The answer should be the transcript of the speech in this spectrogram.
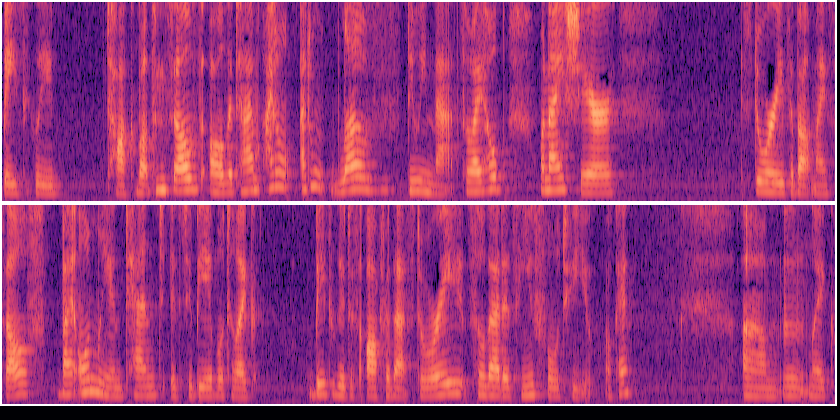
basically talk about themselves all the time. I don't I don't love doing that. So I hope when I share stories about myself, my only intent is to be able to like basically just offer that story so that it's useful to you, okay? Um, like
